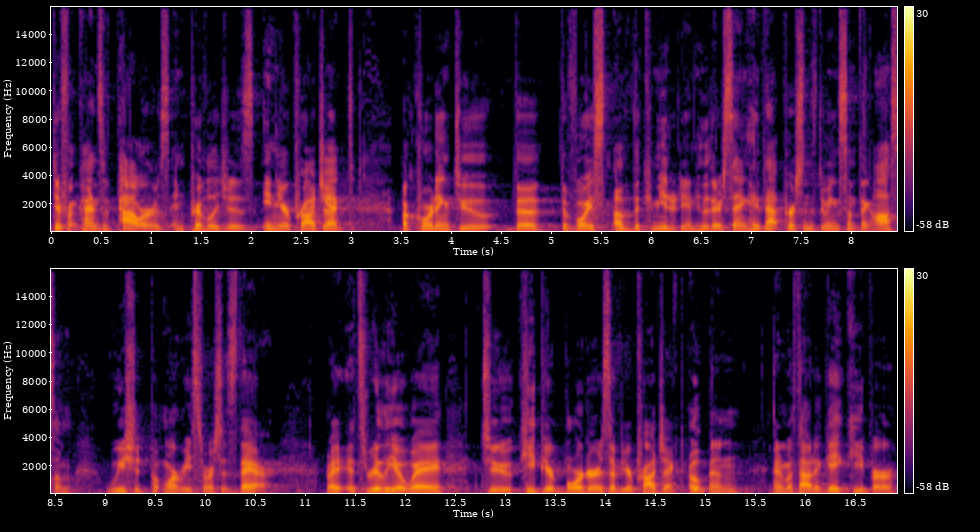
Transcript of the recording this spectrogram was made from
different kinds of powers and privileges in your project according to the, the voice of the community and who they're saying, hey, that person's doing something awesome. We should put more resources there, right? It's really a way to keep your borders of your project open and without a gatekeeper,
